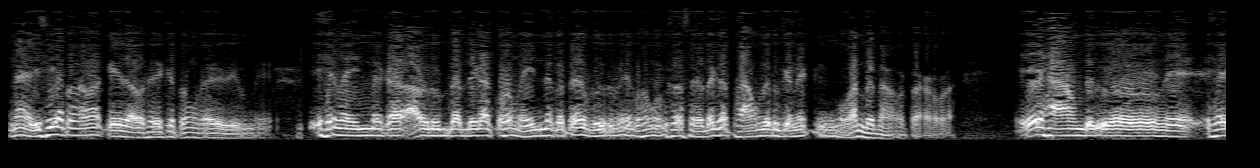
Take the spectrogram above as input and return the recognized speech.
නෑ 28 නමක් ඒ දවසේ එකටම පැවිදි වුණේ. එහෙම ඉන්නක අවුරුද්දක් දෙකක් කොහොම ඉන්නකොට බුරුමේ බොහොම උසස් වැඩගත් හාමුදුරු කෙනෙක් වන්දනාවට ආවා. ඒ හාමුදුරුවෝ මේ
